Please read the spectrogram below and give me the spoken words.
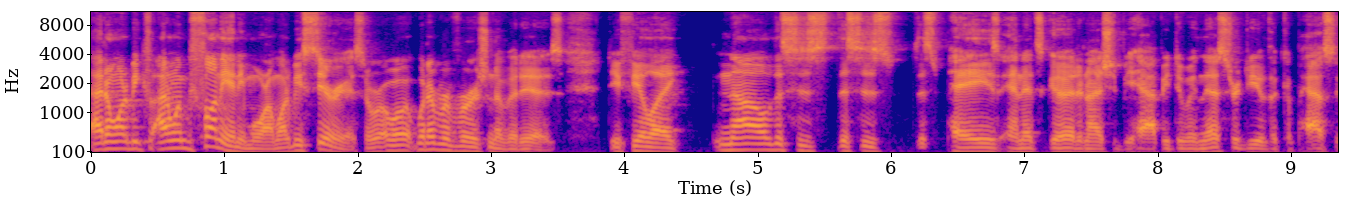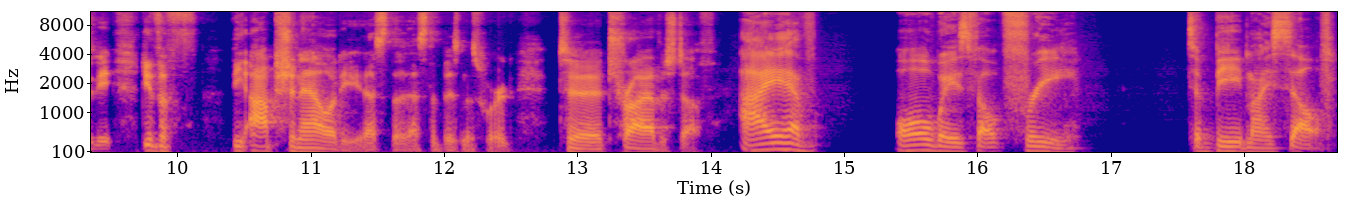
I, I don't want to be, I don't want to be funny anymore. I want to be serious, or, or whatever version of it is. Do you feel like no, this is this is this pays and it's good, and I should be happy doing this, or do you have the capacity? Do you have the the optionality? That's the that's the business word to try other stuff. I have always felt free to be myself.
